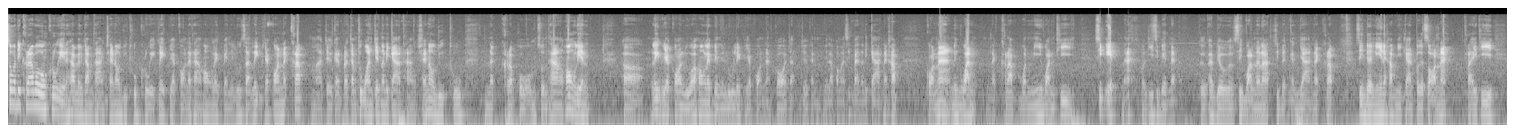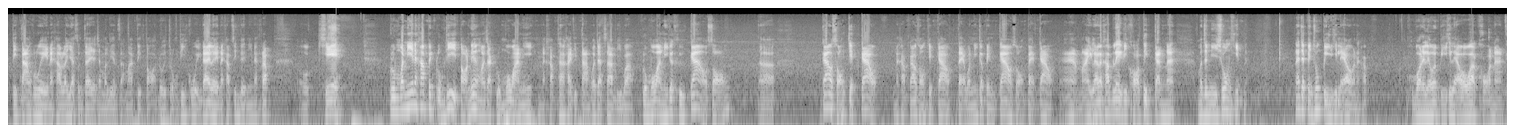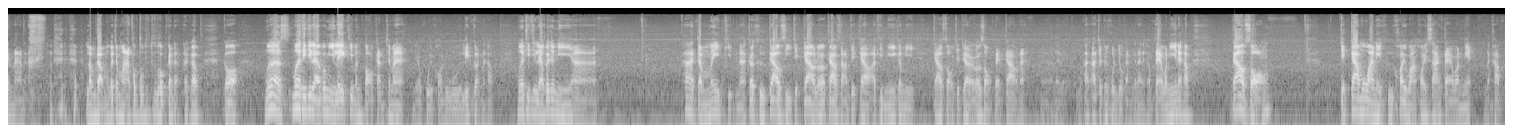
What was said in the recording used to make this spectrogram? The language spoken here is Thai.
สวัสดีครับผมครูเอกนะครับเป็นประจำทางช่อง YouTube ครูเอกเลขพยากรณ์และทางห้องเลขเป็นเรียนรู้ศาสตร์เลขพยากรณ์นะครับ มาเจอกันประจำทุกวัน7นาฬิกาทางช่อง YouTube นะครับผมส่วนทางห้องเรียนเเลขพยากรณ์หรือว่าห้องเลขเปลี่ยนเรียนรู้เลขพยากรณ์นะก็จะเจอกันเวลาประมาณ 18นาฬิกานะครับก่อนหน้า 1 วันนะครับ วันนี้วันที่ 11นะวันที่ 11 แล้วเผื่อแป๊บเดียว10 วันแล้วนะ11 กันยานะครับ สิ้นเดือนนี้นะครับมีการเปิดสอนนะ ใครที่ติดตามครูเอกนะครับ แล้วอยากสนใจอยากจะมาเรียนสามารถติดต่อโดยตรงที่ครูเอกได้เลยนะครับ สิ้นเดือนนี้นะครับ โอเค กลุ่มวันนี้นะครับเป็นกลุ่มที่ต่อเนื่องมาจากกลุ่มเมื่อวานนี้นะครับ ถ้าใครติดตามก็จะทราบดีว่ากลุ่มเมื่อวานนี้ก็คือ 92อ่า9279 นะครับ 9279 แต่วันนี้ก็เป็น 9289 อ่า มาอีกแล้วนะครับ เลขที่ขอติดกันนะ มันจะมีช่วงฮิตนะน่าจะเป็นช่วงปีที่แล้วนะครับ ผมบอกได้เลยว่าปีที่แล้วเพราะว่าขอนานกันนานอะลำดับมันก็จะมาทบทบทบทบกันนะครับ ก็เมื่อเมื่ออาทิตย์ที่แล้วก็มีเลขที่มันต่อกันใช่ไหมเดี๋ยวคุยขอดูลิสต์ก่อนนะครับ เมื่ออาทิตย์ที่แล้วก็จะมีอ่า ถ้าจำไม่ผิดนะ ก็คือ 9479 แล้วก็ 9379 อาทิตย์นี้ก็มี 9279 แล้วก็ 289 นะอ่านั่นแหละอาจจะเป็นคนเดียวกันก็ได้นะครับ แต่วันนี้นะครับ 92 79 เมื่อวานนี่คือค่อยวางค่อยสร้างแต่วันนี้นะครับ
